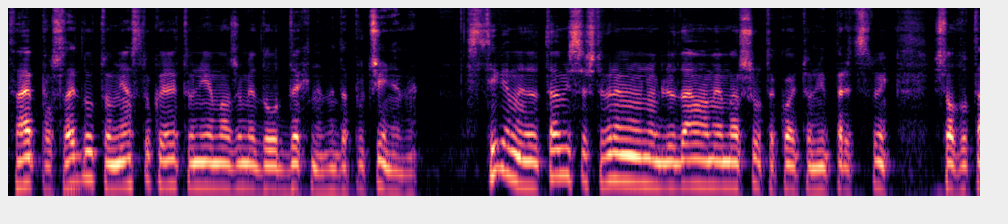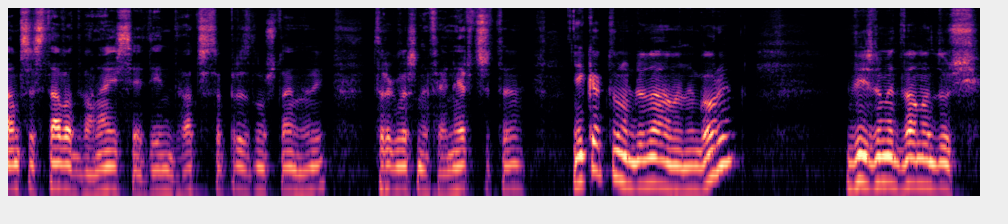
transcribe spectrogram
Това е последното място, където ние можем да отдъхнем, да починеме. Стигаме до там и също време наблюдаваме маршрута, който ни предстои, защото там се става 12, 1, 2 часа през нощта, нали? тръгваш на фенерчета. И както наблюдаваме нагоре, виждаме двама души.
